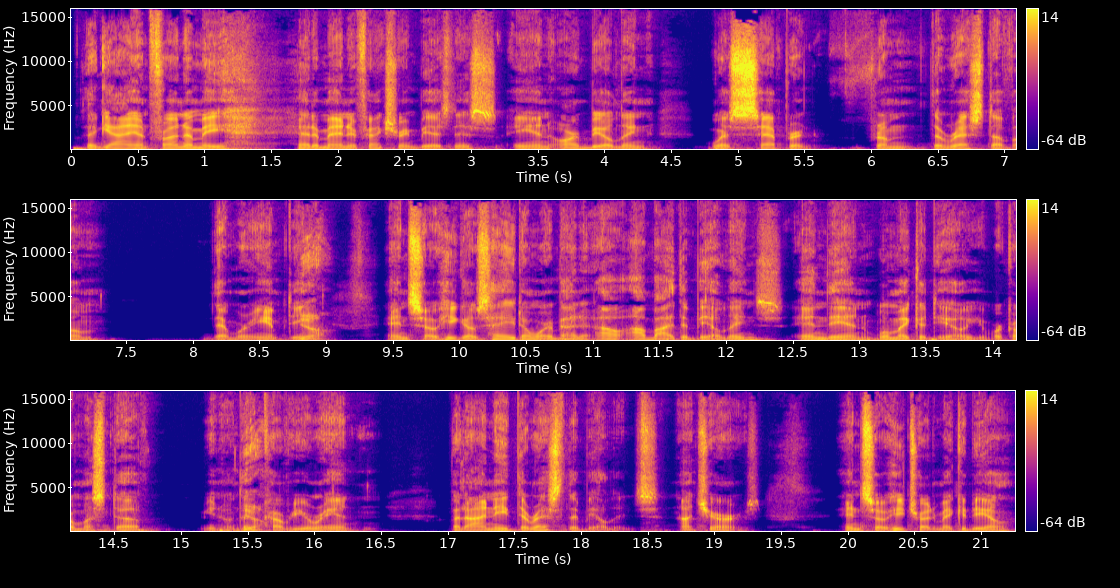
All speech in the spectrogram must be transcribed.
The guy in front of me had a manufacturing business, and our building was separate from the rest of them that were empty. Yeah. And so he goes, "Hey, don't worry about it. I'll, I'll buy the buildings, and then we'll make a deal. You work on my stuff, you know, they'll Yeah. cover your rent, but I need the rest of the buildings, not yours." And so he tried to make a deal,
